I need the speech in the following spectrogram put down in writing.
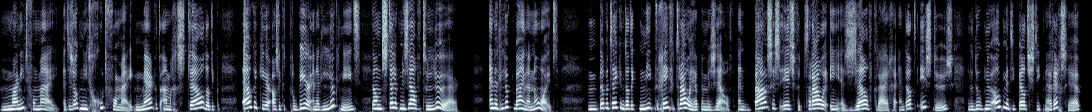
maar niet voor mij. Het is ook niet goed voor mij. Ik merk het aan mijn gestel dat ik elke keer als ik het probeer en het lukt niet, dan stel ik mezelf teleur. En het lukt bijna nooit. Dat betekent dat ik niet, geen vertrouwen heb in mezelf. En de basis is vertrouwen in jezelf krijgen. En dat is dus, en dat doe ik nu ook met die pijltjes die ik naar rechts heb.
